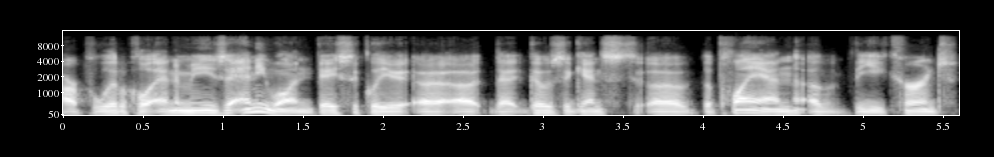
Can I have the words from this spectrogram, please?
our political enemies, anyone basically uh, uh, that goes against uh, the plan of the current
